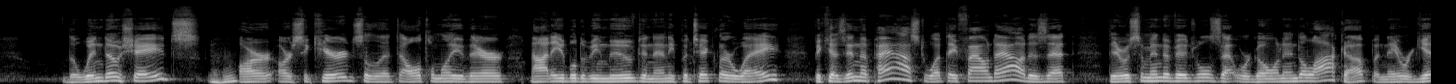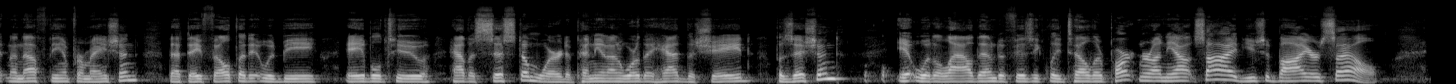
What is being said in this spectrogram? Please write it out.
the window shades mm-hmm. are are secured so that ultimately they're not able to be moved in any particular way because in the past what they found out is that there were some individuals that were going into lockup and they were getting enough the information that they felt that it would be able to have a system where depending on where they had the shade positioned it would allow them to physically tell their partner on the outside you should buy or sell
